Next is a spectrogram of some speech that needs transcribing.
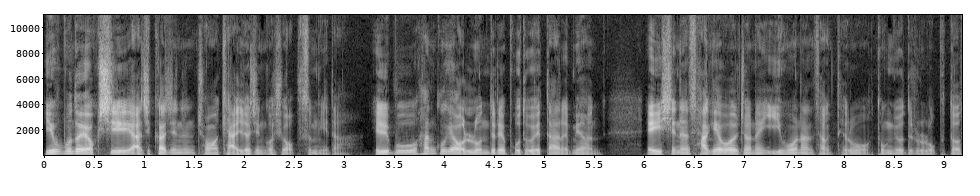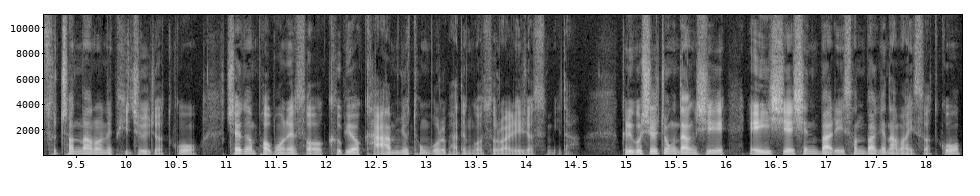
이 부분도 역시 아직까지는 정확히 알려진 것이 없습니다. 일부 한국의 언론들의 보도에 따르면 A씨는 4개월 전에 이혼한 상태로 동료들로부터 수천만 원의 빚을 졌고 최근 법원에서 급여 가압류 통보를 받은 것으로 알려졌습니다. 그리고 실종 당시 A씨의 신발이 선박에 남아 있었고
